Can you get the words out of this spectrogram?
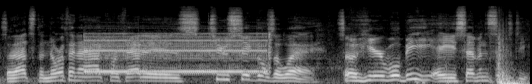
So that's the north end of Acworth, that is two signals away. So here will be A760.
